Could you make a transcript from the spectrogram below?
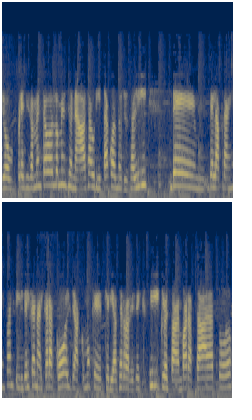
yo, precisamente vos lo mencionabas ahorita, cuando yo salí de, de la franja infantil del canal Caracol, ya como que quería cerrar ese ciclo, estaba embarazada, todo,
